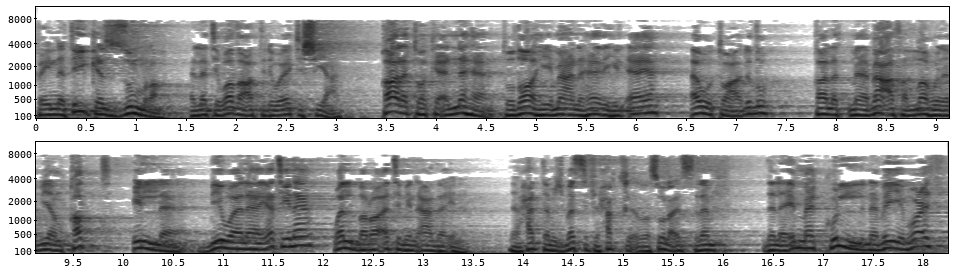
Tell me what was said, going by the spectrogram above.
فإن تلك الزمرة التي وضعت روايات الشيعة قالت وكأنها تضاهي معنى هذه الآية أو تعارضه قالت ما بعث الله نبيا قط إلا بولايتنا والبراءة من أعدائنا. يعني حتى مش بس في حق الرسول عليه السلام ده الأئمة كل نبي بعث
